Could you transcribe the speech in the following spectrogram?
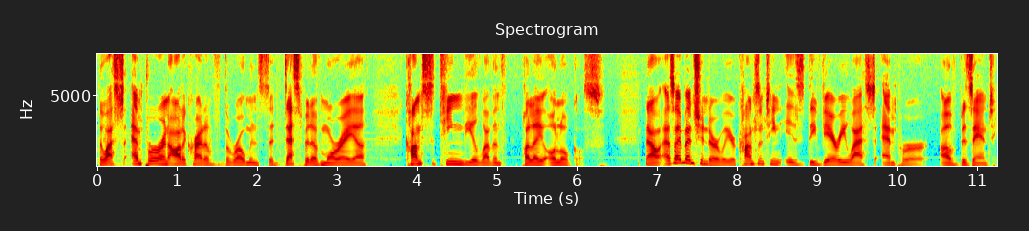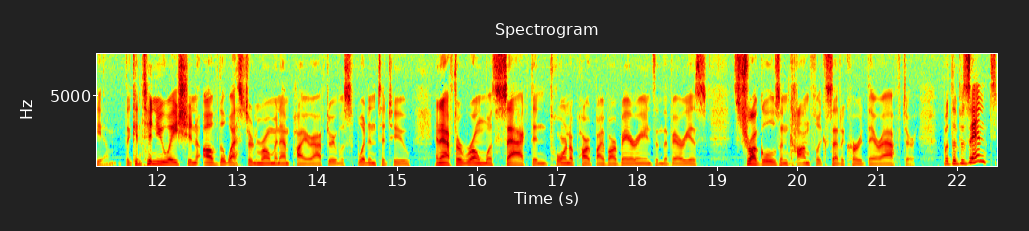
The last emperor and autocrat of the Romans, the despot of Morea, Constantine XI Palaiologos. Now, as I mentioned earlier, Constantine is the very last emperor of Byzantium, the continuation of the Western Roman Empire after it was split into two, and after Rome was sacked and torn apart by barbarians and the various struggles and conflicts that occurred thereafter. But the Byzant-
